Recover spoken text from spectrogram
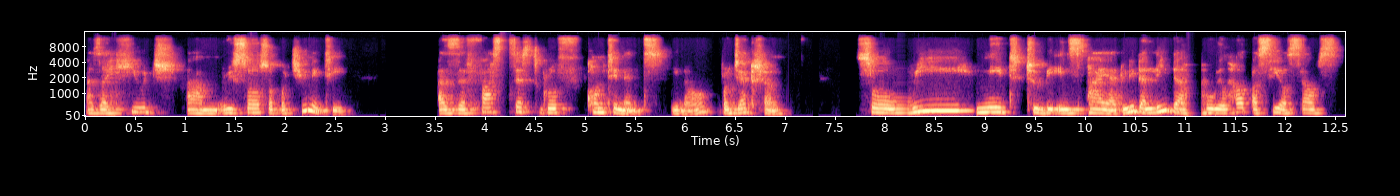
as a huge um, resource opportunity as the fastest growth continent, you know, projection. So we need to be inspired. We need a leader who will help us see ourselves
